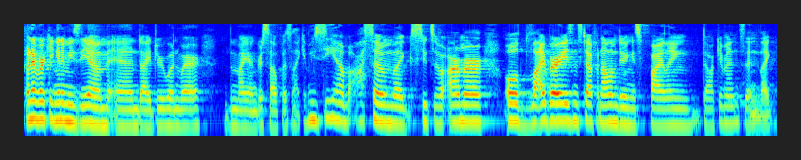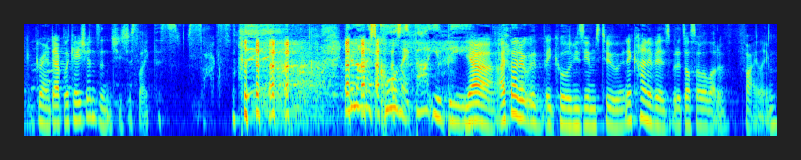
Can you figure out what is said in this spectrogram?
When I'm working in a museum, and I drew one where the- my younger self was like, "A museum, awesome! Like suits of armor, old libraries and stuff," and all I'm doing is filing documents and like grant applications, and she's just like, "This sucks." You're not as cool as I thought you'd be. Yeah, I thought it would be cool in museums too, and it kind of is, but it's also a lot of filing.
